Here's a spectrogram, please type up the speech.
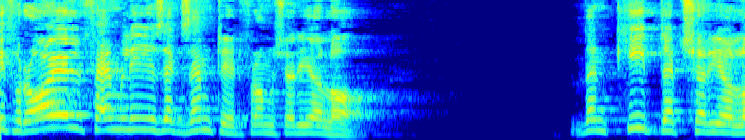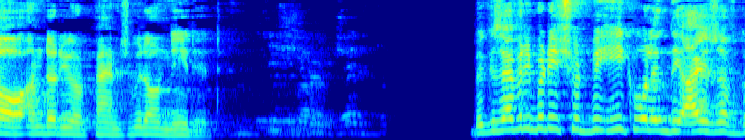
اف رائل فیملیڈ فرام شریا لریا لا انڈر شوڈ بی ایل دیڈ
